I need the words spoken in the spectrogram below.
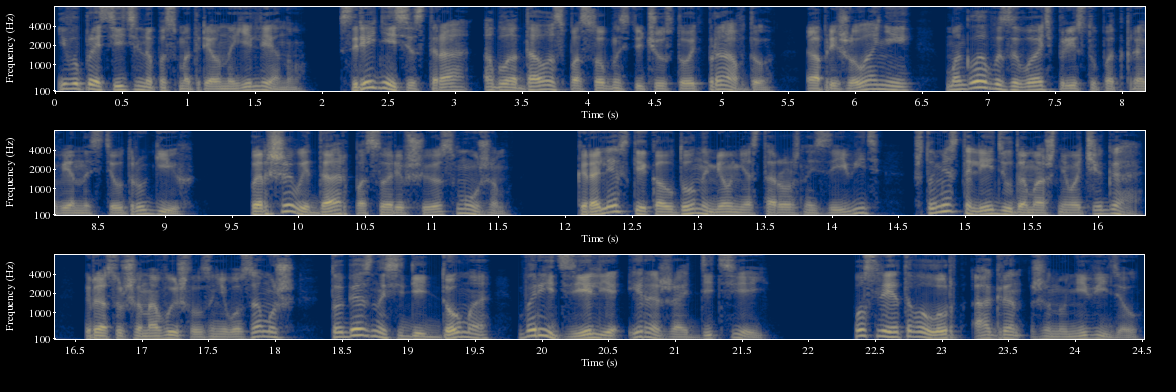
и вопросительно посмотрел на Елену. Средняя сестра обладала способностью чувствовать правду, а при желании могла вызывать приступ откровенности у других. Паршивый дар, поссоривший ее с мужем. Королевский колдун имел неосторожность заявить, что место леди у домашнего очага, и раз уж она вышла за него замуж, то обязана сидеть дома, варить зелья и рожать детей. После этого лорд Агран жену не видел.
